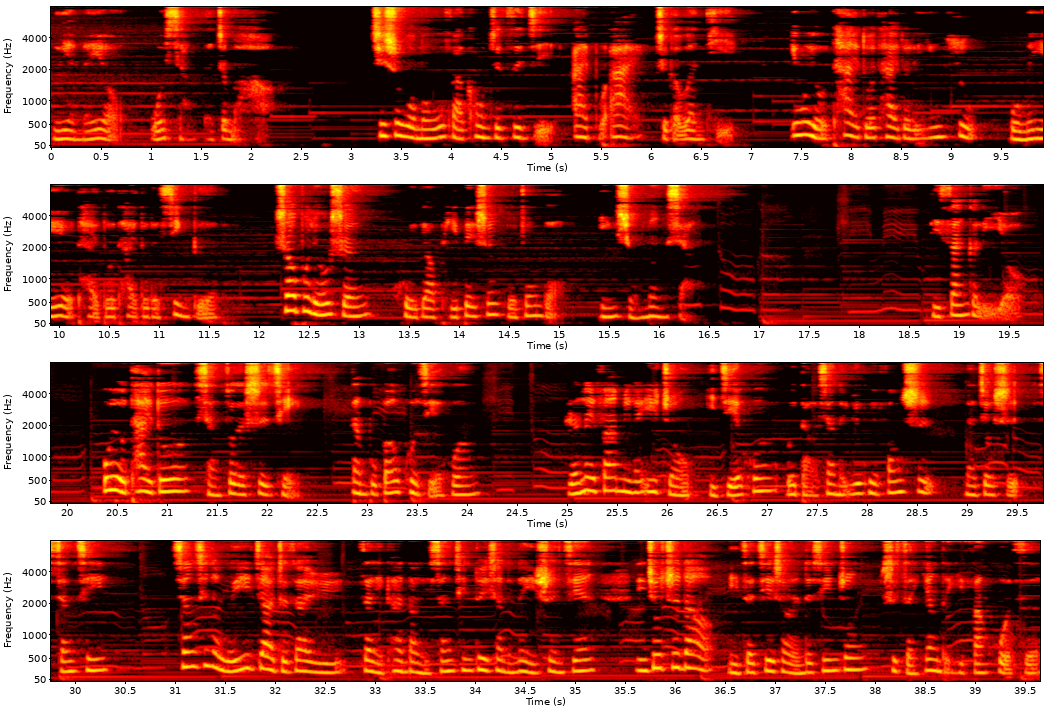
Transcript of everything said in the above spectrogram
你也没有我想的这么好。其实我们无法控制自己爱不爱这个问题，因为有太多太多的因素，我们也有太多太多的性格，稍不留神毁掉疲惫生活中的英雄梦想。第三个理由。我有太多想做的事情，但不包括结婚。人类发明了一种以结婚为导向的约会方式，那就是相亲。相亲的唯一价值在于，在你看到你相亲对象的那一瞬间，你就知道你在介绍人的心中是怎样的一番货色。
